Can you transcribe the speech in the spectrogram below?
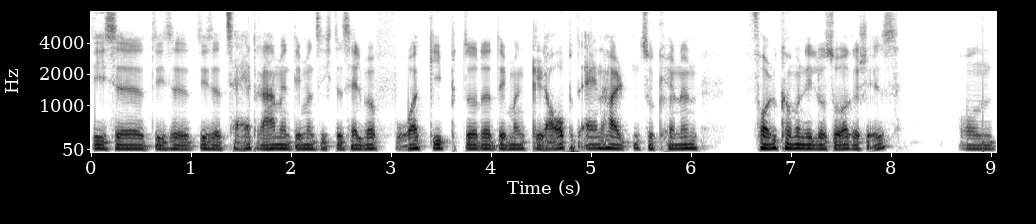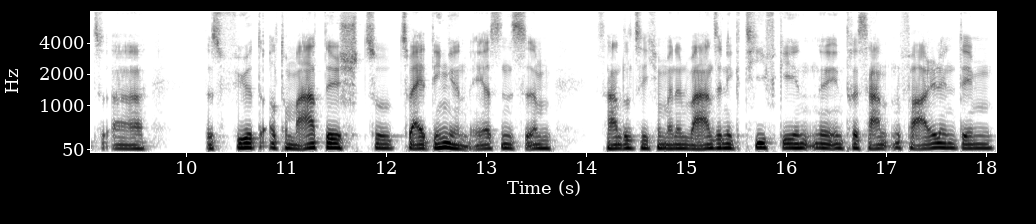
diese, diese, dieser Zeitrahmen, den man sich da selber vorgibt oder den man glaubt einhalten zu können, vollkommen illusorisch ist. Und äh, das führt automatisch zu zwei Dingen. Erstens, ähm, es handelt sich um einen wahnsinnig tiefgehenden, interessanten Fall, in dem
